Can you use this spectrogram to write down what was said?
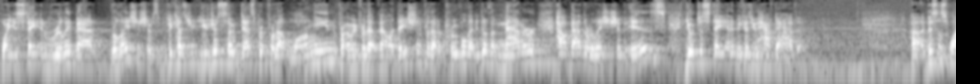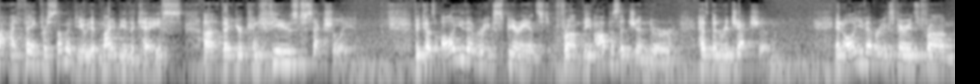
Why you stay in really bad relationships because you're just so desperate for that longing, for, I mean, for that validation, for that approval, that it doesn't matter how bad the relationship is. You'll just stay in it because you have to have it. Uh, this is why I think for some of you it might be the case uh, that you're confused sexually. Because all you've ever experienced from the opposite gender has been rejection, and all you've ever experienced from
